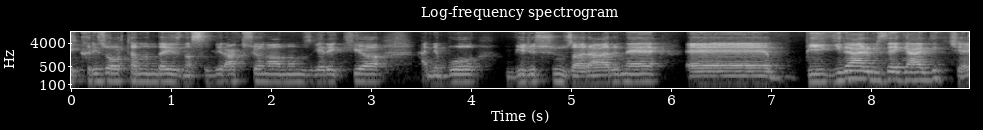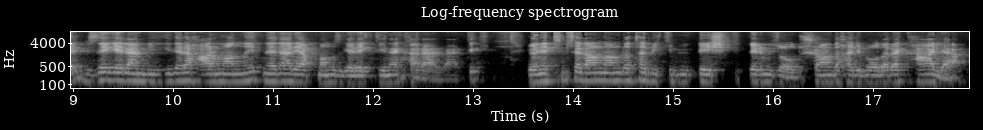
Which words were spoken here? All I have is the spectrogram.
bir kriz ortamındayız, nasıl bir aksiyon almamız gerekiyor, hani bu virüsün zararı ne, e, bilgiler bize geldikçe bize gelen bilgileri harmanlayıp neler yapmamız gerektiğine karar verdik. Yönetimsel anlamda tabii ki büyük değişikliklerimiz oldu. Şu anda Halibe olarak hala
